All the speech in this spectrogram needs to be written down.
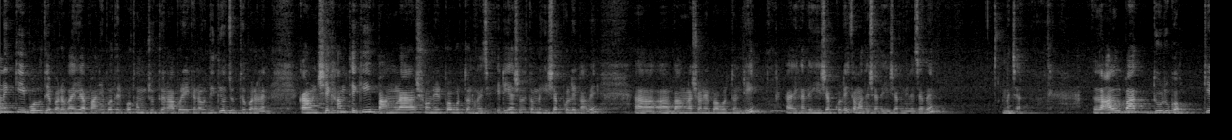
অনেকেই বলতে পারো, ভাইয়া, পানিপথের প্রথম যুদ্ধ না পড়ে কেন দ্বিতীয় যুদ্ধ পড়ালেন কারণ সেখান থেকেই বাংলা সনের প্রবর্তন হয়েছে। এটি আসলে তোমরা হিসাব করলেই পাবে। বাংলা সনের প্রবর্তনটি এখান থেকে হিসাব করলেই তোমাদের সাথে হিসাব মিলে যাবে। আচ্ছা লালবাগ দুর্গ কে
